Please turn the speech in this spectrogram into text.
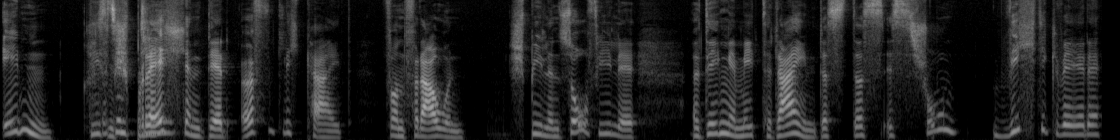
in diesem Sprechen die der Öffentlichkeit von Frauen, spielen so viele äh, Dinge mit rein, dass, dass es schon wichtig wäre,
